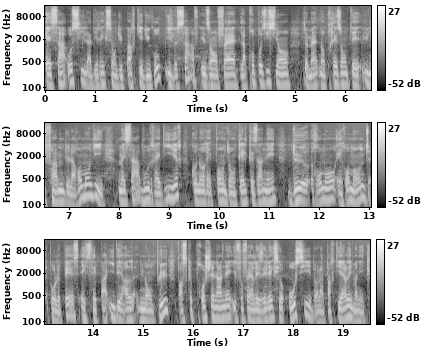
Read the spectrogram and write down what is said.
et ça aussi la direction du parti et du groupe ils le savent. Ils ont fait la proposition de maintenant présenter une femme de la Romandie, mais ça voudrait dire qu'on aurait pendant quelques années deux romans et romandes pour le PS et c'est pas idéal non plus parce parce que prochaine année, il faut faire les élections aussi dans la partie alémanique.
